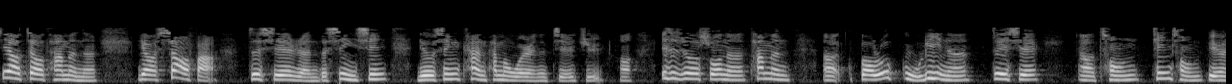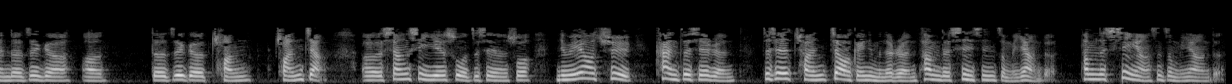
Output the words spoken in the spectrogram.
要叫他们呢，要效法这些人的信心，留心看他们为人的结局啊。意思就是说呢，他们呃，保罗鼓励呢这些呃，从听从别人的这个呃的这个传传讲，呃，相信耶稣的这些人说，你们要去看这些人，这些传教给你们的人，他们的信心怎么样的。他们的信仰是怎么样的？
